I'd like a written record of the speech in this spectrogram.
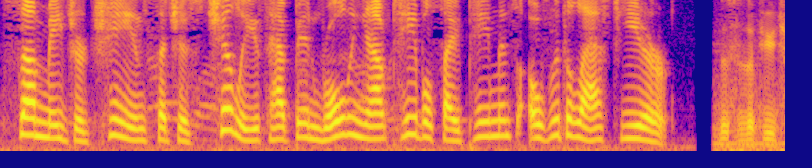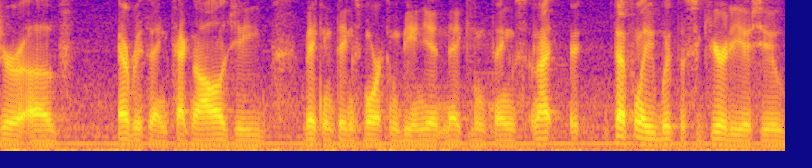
Some major chains, such as Chili's, have been rolling out tableside payments over the last year. This is the future of everything technology, making things more convenient, making things, and I, definitely with the security issue,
